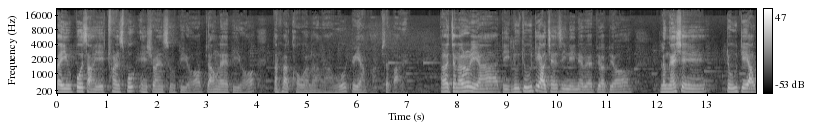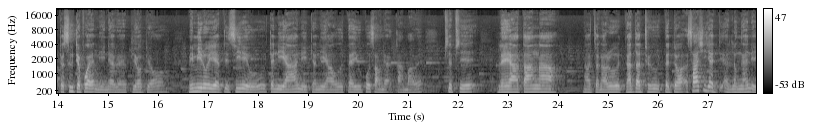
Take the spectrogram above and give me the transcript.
တည်ယူပို့ဆောင်ရေး transport insurance ဆိုပြီးတော့ပြောင်းလဲပြီးတော့သတ်မှတ်ခေါ်ဝေါ်လာတာကိုတွေ့ရမှာဖြစ်ပါတယ်အဲ့တော့ကျွန်တော်တို့တွေကဒီလူတူတယောက်ချင်းစီနေနဲ့ပဲပြောပြောလုပ်ငန်းရှင်တူတယောက်တစုတစ်ဖွဲ့အနေနဲ့ပဲပြောပြော မိမိတို့ရဲ့ပစ္စည်းတွေကိုတနေရာကနေတနေရာကိုတည်ယူပို့ဆောင်တဲ့အခါမှာပဲဖြစ်ဖြစ်လေယာသားငါနော်ကျွန်တော်တို့ဓာတ်တုတတော်အစားရှိတဲ့လုပ်ငန်းတွေ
